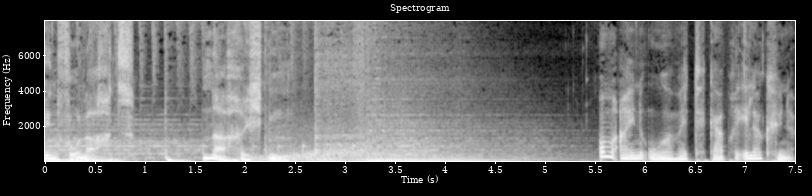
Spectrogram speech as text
Infonacht Nachrichten um 1 Uhr mit Gabriela Kühne.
